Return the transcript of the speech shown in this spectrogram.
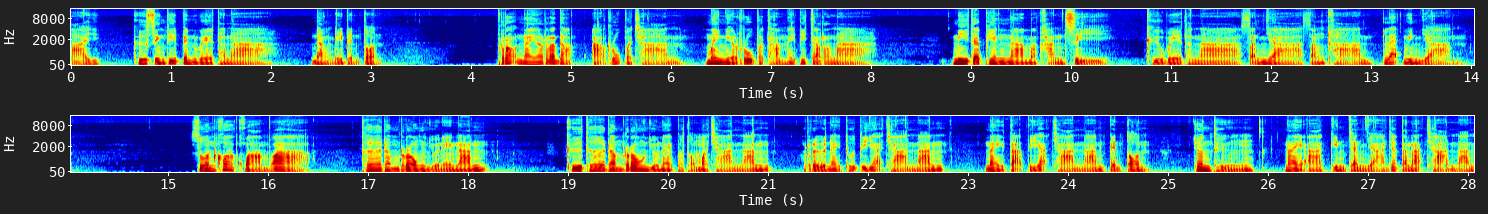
าย คือสิ่งที่เป็นเวทนา ดังนี้เป็นต้น เพราะในระดับอรูปฌานไม่มีรูปธรรมให้พิจารณา มีแต่เพียงนามขันธ์สี่คือเวทนา สัญญา สังขาร และวิญญาณ ส่วนข้อความว่า เธอดำรงอยู่ในนั้น คือเธอดำรงอยู่ในปฐมฌานนั้น หรือในทุติยฌานนั้น ในตติยฌานนั้นเป็นต้น จนถึงในอากินจัญญายตนะฌานนั้น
